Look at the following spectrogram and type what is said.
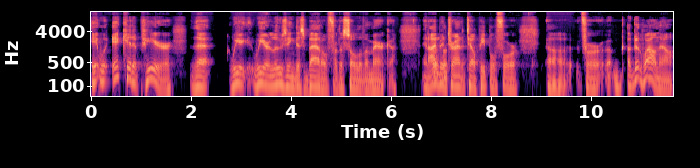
it it could appear that we we are losing this battle for the soul of America. And I've been mm-hmm. trying to tell people for uh, for a, good while now.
